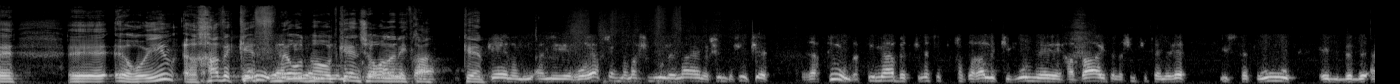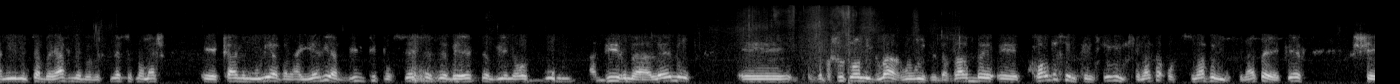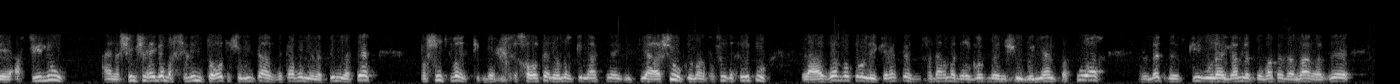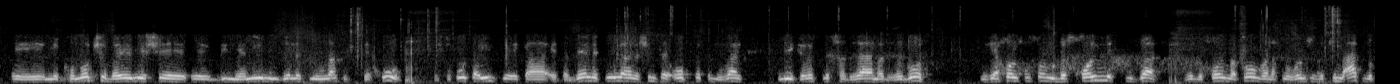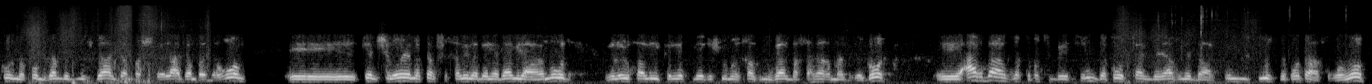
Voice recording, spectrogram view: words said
רואים, רחב היקף מאוד מאוד, כן, שרון, אני איתך. כן, כן, אני רואה עכשיו ממש מול עיניי אנשים פשוט ש... רצים, רצים מהבית כנסת חזרה לכיוון uh, הבית, אנשים שכנראה הסתתרו, uh, אני נמצא ביבנה בבית כנסת ממש uh, כאן מולי, אבל הירי הבלתי פוסק הזה בעצם, והנה עוד בום אדיר מעלינו, זה פשוט לא נגמר, אורי, זה דבר בכל כך אינטנסיבי מבחינת העוצמה ומבחינת ההיקף, שאפילו האנשים שרגע מתחילים לטעות או שומעים את ההזדקה ומנסים לצאת, פשוט כבר, במירכאות אני אומר כמעט התייאשו, כלומר פשוט החליטו לעזוב אותו, להיכנס לחדר מדרגות באיזשהו בניין פתוח, באמת נזכיר אולי גם לטובת הדבר הזה, אה, מקומות שבהם יש אה, אה, בניינים עם דלת נעולה, תפתחו, תפתחו את, הדלת, תנו לאנשים את האופציה כמובן להיכנס לחדרי המדרגות. זה יכול לחוץ לנו בכל נקודה ובכל מקום, ואנחנו רואים שזה כמעט בכל מקום, גם בגוש דן, גם בשפלה, גם בדרום. כן, שלא יהיה מצב שחלילה בן אדם יעמוד ולא יוכל להיכנס לאיזשהו מרחב מוגן בחדר המדרגות. ארבע אזעקות ב-20 דקות כאן ביבנה ב-20 פלוס דקות האחרונות.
